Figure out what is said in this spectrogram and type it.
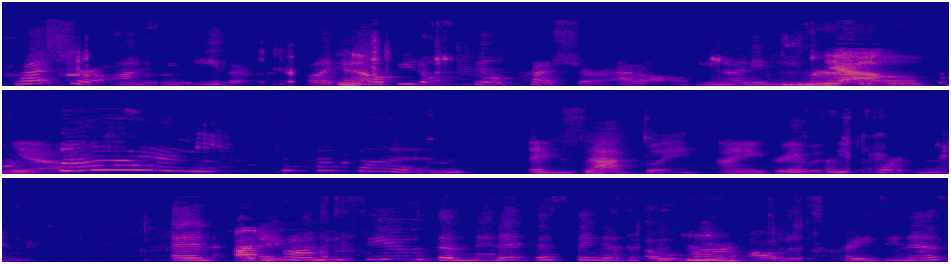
pressure on you either. Like I hope you don't feel pressure at all. You know what I mean? Yeah. No, yeah. Fun. Just have fun. Exactly. I agree It's with you. And I I, agree. promise you, the minute this thing is over, mm-hmm. all this craziness,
